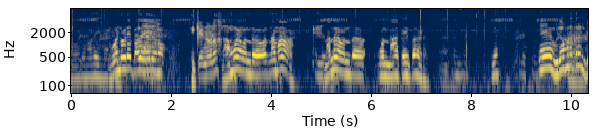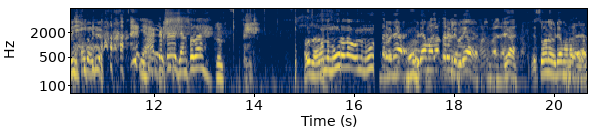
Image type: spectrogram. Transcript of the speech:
ನೋಡಿ ನೋಡಿ ಬೆಳಗಾದ್ರು ಈ ಕಡೆ ನೋಡು. ನಮ್ಮ ಒಂದು ಒಂದ್ ನಮ್ಮ ನನ್ನ ಒಂದು ಒಂದು ನಾಲ್ಕೈದು ರೂಪಾಯಿ ಏ ವಿಡಿಯೋ ಮಾಡತ್ರನ್ರಿ ಹಾಡ್ ತಟ್ಟ ಜನಪದ? ಹೌದಾ? ಒಂದು ನೂರ ಅದ ಒಂದು ನೂರು. ವಿಡಿಯೋ ಮಾಡತ್ತಾರ ಇಲ್ಲಿ ವಿಡಿಯೋ. ಎಸೋಣ ವಿಡಿಯೋ ಮಾಡತ್ತಾರ?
